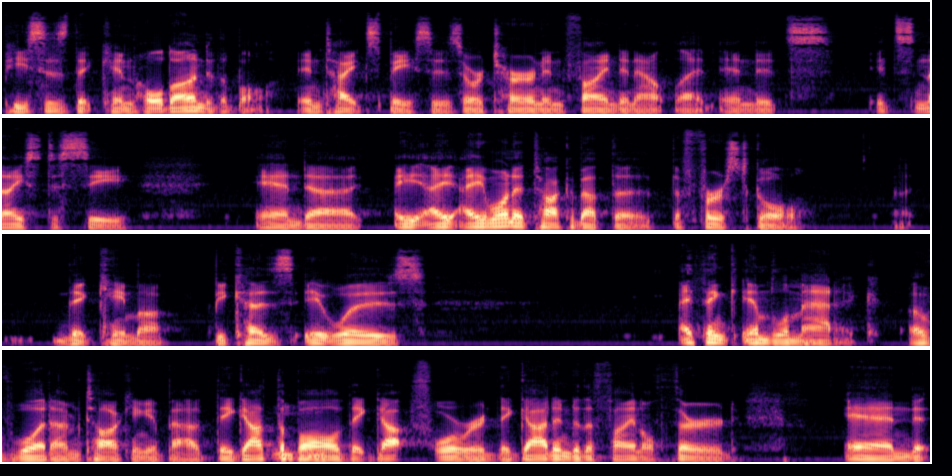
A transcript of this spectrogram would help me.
pieces that can hold on to the ball in tight spaces or turn and find an outlet. And it's it's nice to see. And uh, I, I want to talk about the, the first goal uh, that came up because it was – I think, emblematic of what I'm talking about. They got the mm-hmm. ball, they got forward, they got into the final third, and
